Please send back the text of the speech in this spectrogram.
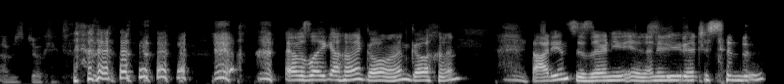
I'm just joking. I was like, uh huh. Go on. Go on. Audience, is there any any of you interested in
